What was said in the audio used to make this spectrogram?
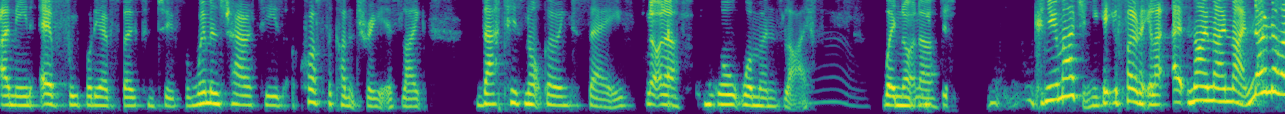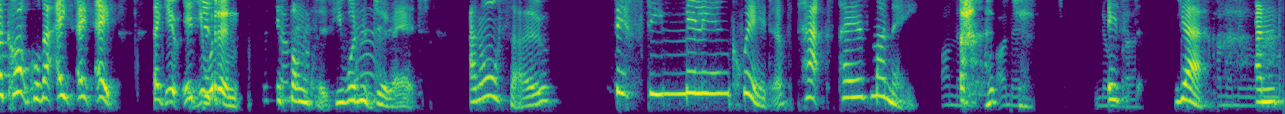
I mean, everybody I've spoken to from women's charities across the country is like, that is not going to save It's not a enough. single woman's life. No. When not you enough. just- can you imagine? You get your phone out, you're like, at 999. No, no, I can't call that 888. Like, You, it you just- wouldn't. It's bonkers. You wouldn't do it. And also, 50 million quid of taxpayers' money. on a, It's on a just It's, yeah. on a new and-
